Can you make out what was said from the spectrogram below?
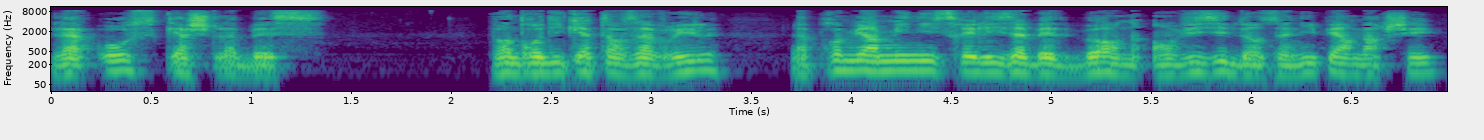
la hausse cache la baisse. Vendredi 14 avril, la première ministre Elisabeth Borne, en visite dans un hypermarché,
